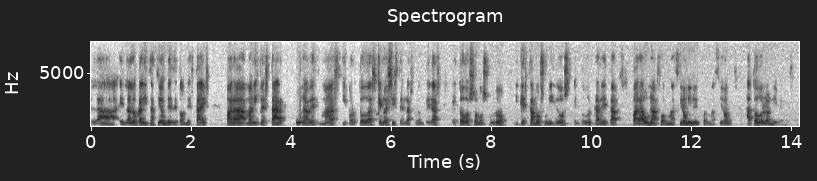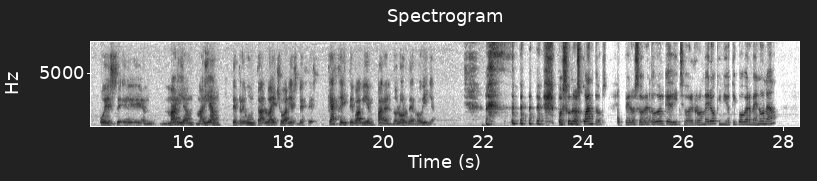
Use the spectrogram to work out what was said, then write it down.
la, localización desde donde estáis para manifestar una vez más y por todas que no existen las fronteras, que todos somos uno y que estamos unidos en todo el planeta para una formación y una información a todos los niveles. Pues eh, Marian, Marian te pregunta, lo ha hecho varias veces, ¿qué aceite va bien para el dolor de rodilla? pues unos cuantos, pero sobre todo el que he dicho, el romero quimiotipo verbenona,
